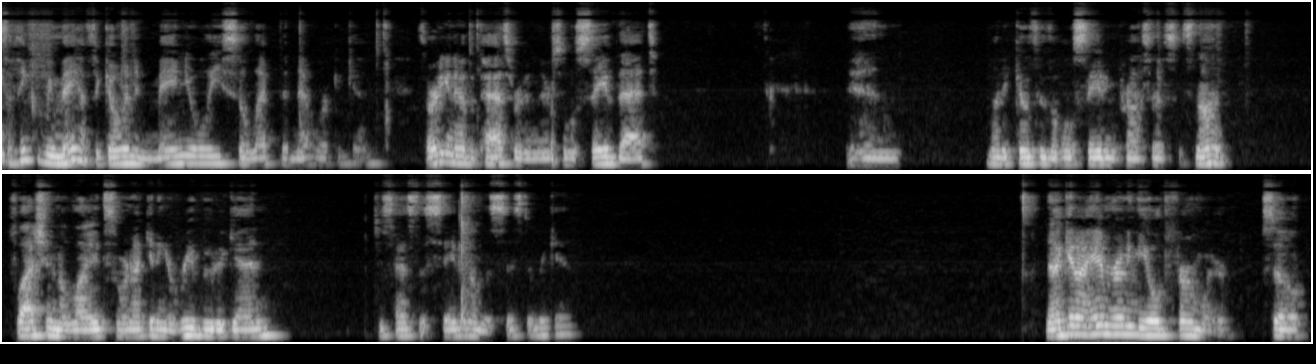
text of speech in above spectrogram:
So I think we may have to go in and manually select the network again. It's already going to have the password in there, so we'll save that and let it go through the whole saving process. It's not flashing the lights, so we're not getting a reboot again. It just has to save it on the system again. Now again, I am running the old firmware, so,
